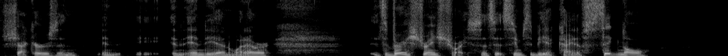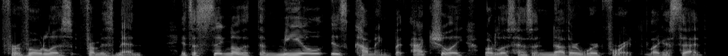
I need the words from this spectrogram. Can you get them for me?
shekers in in in India and whatever. It's a very strange choice since it seems to be a kind of signal for Vodalus from his men. It's a signal that the meal is coming, but actually, Vodalus has another word for it. Like I said,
